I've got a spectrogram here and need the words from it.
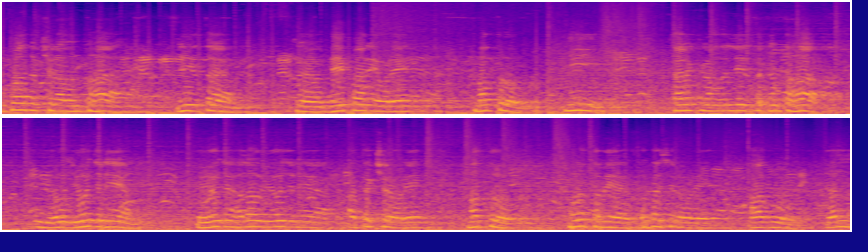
ಉಪಾಧ್ಯಕ್ಷರಾದಂತಹ ಶ್ರೀಯುತ ಅವರೇ ಮತ್ತು ಈ ಕಾರ್ಯಕ್ರಮದಲ್ಲಿ ಇರ್ತಕ್ಕಂತಹ ಯೋಜನೆಯ ಯೋಜನೆ ಹಲವು ಯೋಜನೆಯ ಅಧ್ಯಕ್ಷರವರೇ ಮತ್ತು ಪುರಸಭೆಯ ಸದಸ್ಯರವರೇ ಹಾಗೂ ಎಲ್ಲ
